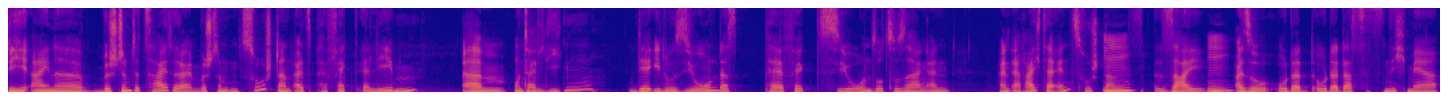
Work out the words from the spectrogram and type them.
die eine bestimmte Zeit oder einen bestimmten Zustand als perfekt erleben, ähm, unterliegen der Illusion, dass Perfektion sozusagen ein, ein erreichter Endzustand sei. Also, oder, oder dass es nicht mehr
